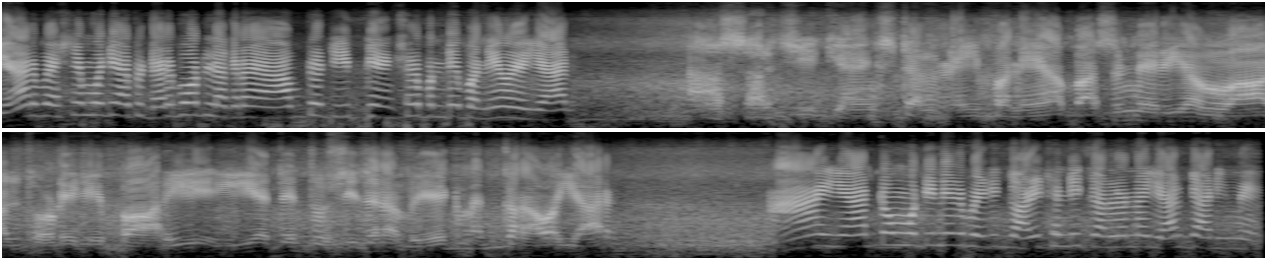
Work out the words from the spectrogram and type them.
यार, वैसे मुझे आप डर बहुत लग रहा है। आप तो डीप गैंगस्टर बंदे बने हुए यार। सर जी गैंगस्टर नहीं बने बस मेरी आवाज़ थोड़ी जी भारी ये ते जरा वेट मत कराओ यार। हाँ यार, तुम मोटी ने मेरी गाड़ी ठंडी कर लो ना यार गाड़ी में।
